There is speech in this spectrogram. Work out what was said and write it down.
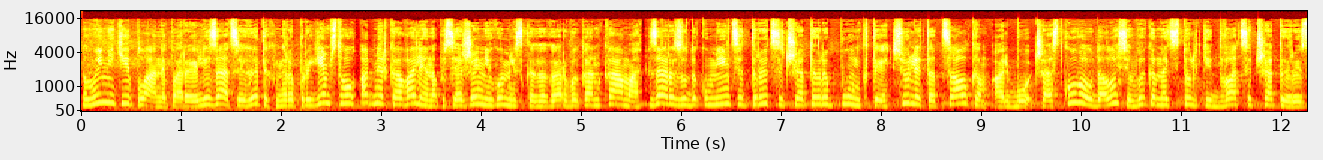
Вынікі і планы па рэалізацыі гэтых мерапрыемстваў абмеркавалі на пасяджэнні гомельскага гарвыканкама. Зараз у дакуменце 34 пункты. Сёлета цалкам альбо часткова ўдалося выканаць толькі 24 з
